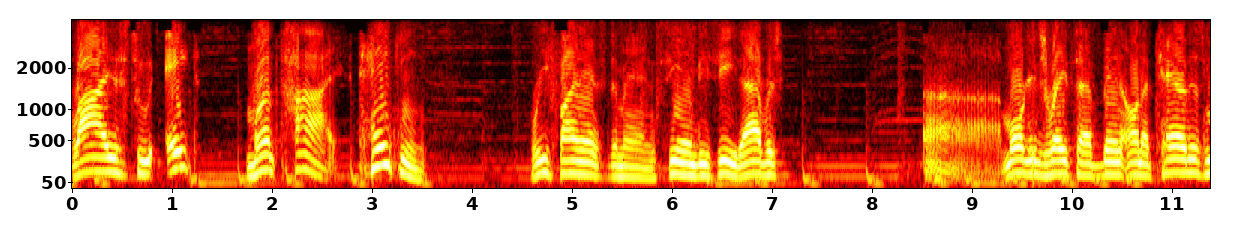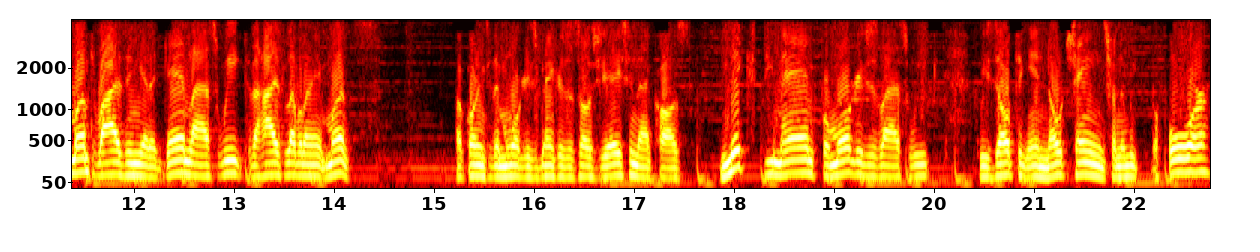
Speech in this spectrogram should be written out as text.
rise to eight-month high, tanking refinance demand. CNBC, the average uh, mortgage rates have been on a tear this month, rising yet again last week to the highest level in eight months. According to the Mortgage Bankers Association, that caused mixed demand for mortgages last week, resulting in no change from the week before.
